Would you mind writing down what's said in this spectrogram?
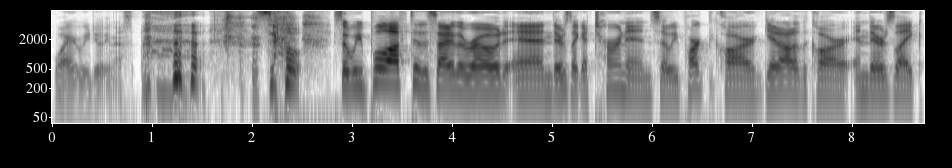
why are we doing this? so so we pull off to the side of the road and there's like a turn in. So we park the car, get out of the car, and there's like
